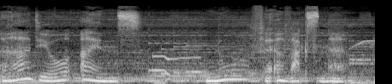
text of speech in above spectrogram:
Radio 1. Nur für Erwachsene.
